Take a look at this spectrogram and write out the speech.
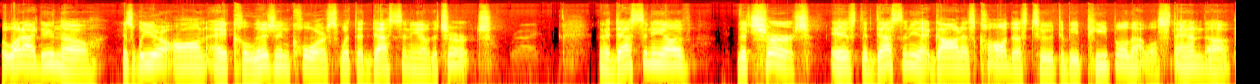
But what I do know is we are on a collision course with the destiny of the church. Right. And the destiny of the church is the destiny that God has called us to, to be people that will stand up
